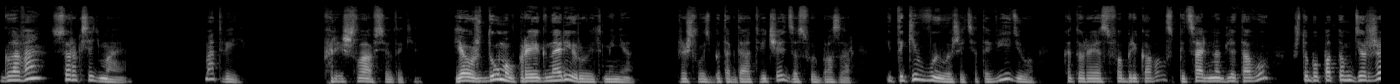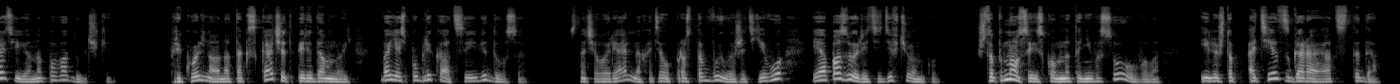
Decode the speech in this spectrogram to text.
Глава 47. Матвей. Пришла все-таки. Я уж думал, проигнорирует меня. Пришлось бы тогда отвечать за свой базар и таки выложить это видео, которое я сфабриковал специально для того, чтобы потом держать ее на поводочке. Прикольно она так скачет передо мной, боясь публикации видоса. Сначала реально хотел просто выложить его и опозорить девчонку, чтоб носа из комнаты не высовывала, или чтоб отец, сгорая от стыда,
